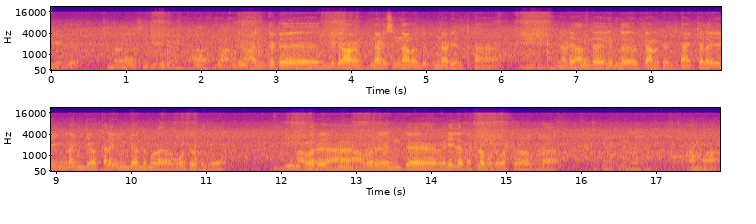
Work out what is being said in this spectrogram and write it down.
வீடு? அங்கிட்டு இங்கிட்டு அவன் பின்னாடி சின்னால் வந்து பின்னாடி இழுத்துட்டான் பின்னாடி அந்த இருந்த வீட்டில் அங்கிட்டு இழுத்துட்டேன் கிளவிங்கெல்லாம் இங்கே கிளவி இங்கே வந்து நம்மளை ஓட்டு விட்டுது. அவர் அவர் இங்கே வெளியில் கட்டில் போட்டு பக்கத்துலேயே வேறு ஆமாம்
